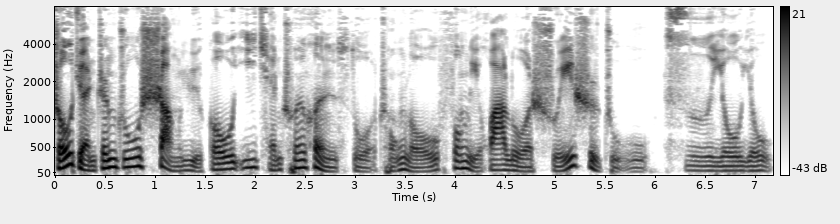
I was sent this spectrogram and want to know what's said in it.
手卷珍珠上玉钩，衣前春恨锁重楼。风里花落谁是主？思悠悠。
